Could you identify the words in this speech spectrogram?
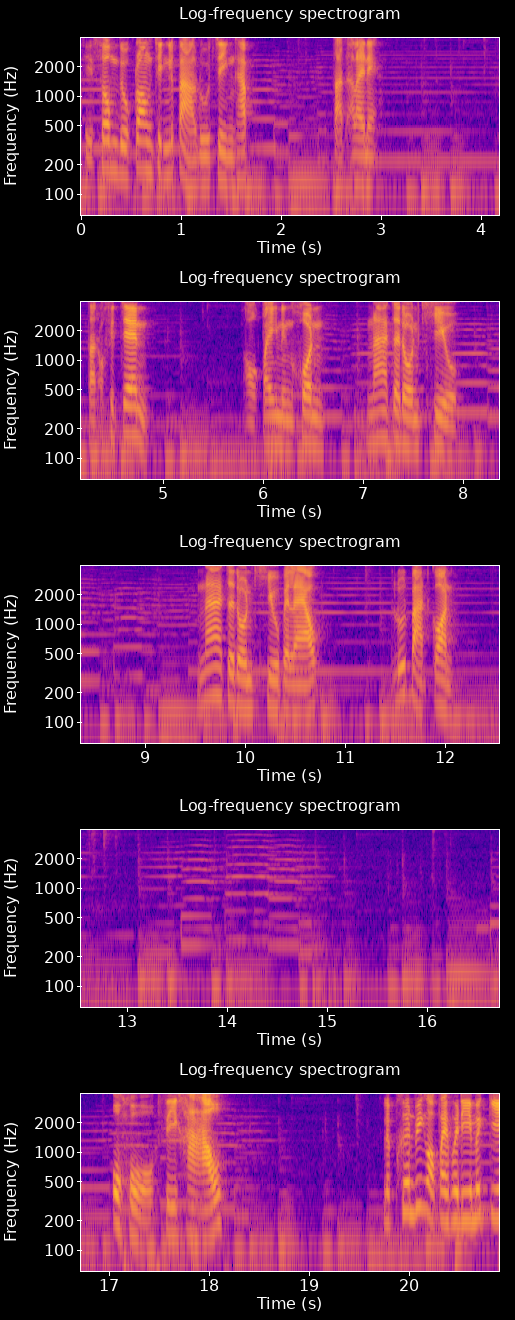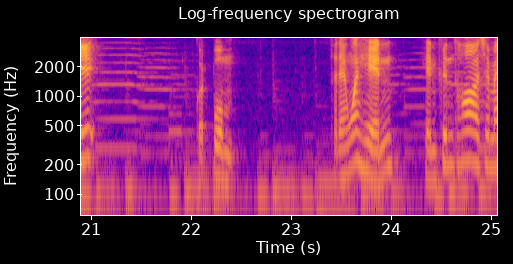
สีส้มดูกล้องจริงหรือเปล่าดูจริงครับ ตัดอะไรเนี่ย ตัดออกซิเจน ออกไปอีกหนึ่งคน น่าจะโดนคิว น่าจะโดนคิวไปแล้ว รูดบัตรก่อน โอ้โห สีขาว แล้วเพื่อนวิ่งออกไปพอดีเมื่อกี้ กดปุ่ม แสดงว่าเห็น เห็นขึ้นท่อใช่ไหม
